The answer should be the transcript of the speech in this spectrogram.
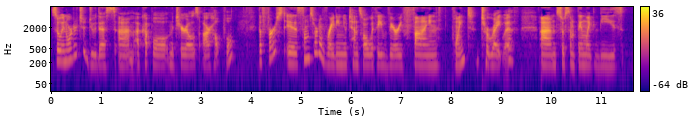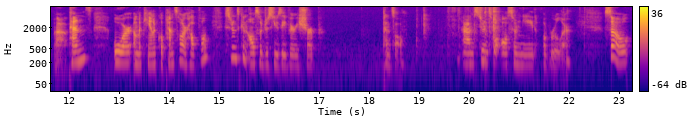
So in order to do this, um, a couple materials are helpful. The first is some sort of writing utensil with a very fine point to write with. Um, so something like these uh, pens or a mechanical pencil are helpful. Students can also just use a very sharp pencil. Um, students will also need a ruler. So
